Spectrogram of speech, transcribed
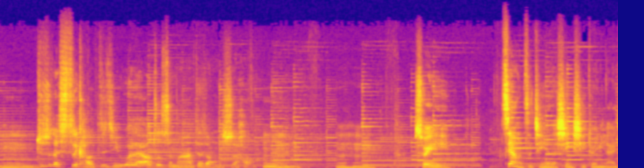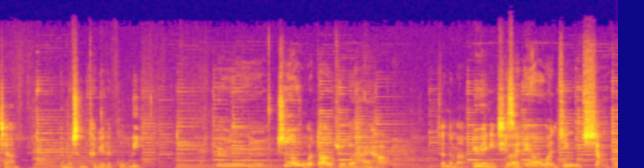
嗯，就是在思考自己未来要做什么啊这种的时候，嗯，嗯哼，所以。这样子，今天的信息对你来讲有没有什么特别的鼓励？嗯，这我倒觉得还好。真的吗？因为你其实，因为我已经想过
